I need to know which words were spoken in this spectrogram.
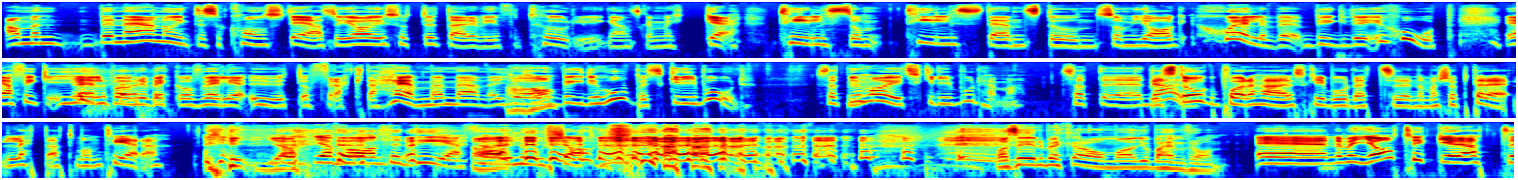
Ja men den är nog inte så konstig. Alltså, jag har ju suttit där i min fåtölj ganska mycket. Tills, som, tills den stund som jag själv byggde ihop. Jag fick hjälp av Rebecca att välja ut och frakta hem men jag byggde ihop ett skrivbord. Så att nu har jag ju ett skrivbord hemma. Så att, eh, Det där, stod på det här skrivbordet när man köpte det, lätt att montera. ja. jag valde det för Ja. en orsak. Vad säger Rebecka om att jobba hemifrån? Eh, nej men jag tycker att eh,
